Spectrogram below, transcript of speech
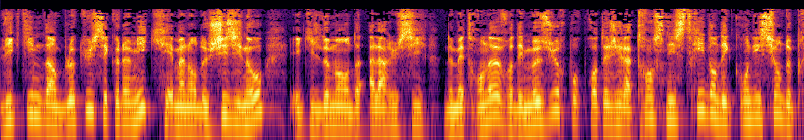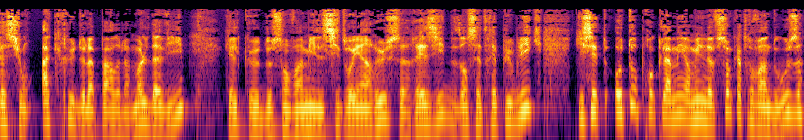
victimes d'un blocus économique émanant de Chisinau et qu'ils demandent à la Russie de mettre en œuvre des mesures pour protéger la Transnistrie dans des conditions de pression accrues de la part de la Moldavie. Quelques 220 000 citoyens russes résident dans cette république qui s'est autoproclamée en 1992.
